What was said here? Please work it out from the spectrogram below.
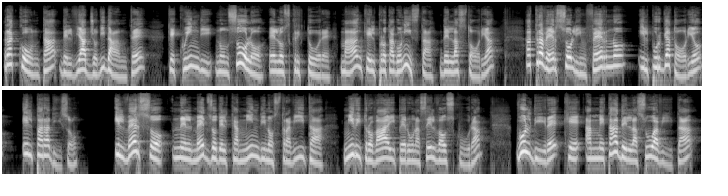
Racconta del viaggio di Dante, che quindi non solo è lo scrittore, ma anche il protagonista della storia, attraverso l'inferno, il purgatorio il paradiso. Il verso nel mezzo del cammin di nostra vita mi ritrovai per una selva oscura vuol dire che a metà della sua vita,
